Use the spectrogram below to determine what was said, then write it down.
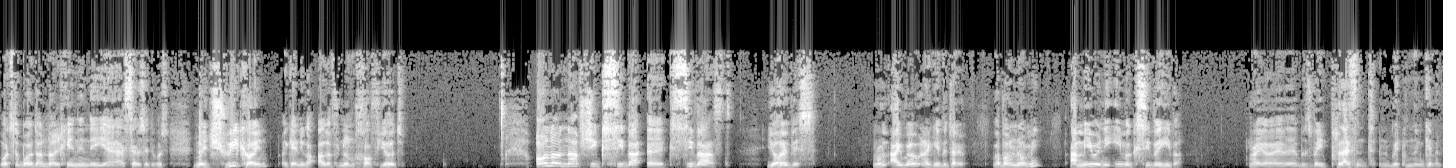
what's the word Onoichi in the uh, Sarasatibus? Noitrikoin, again you got Aleph Nun Chof Yud. Ono Nafshi Ksivas Yehovis. I wrote and I gave it to her. Rabban Nomi, Amira Ni'ima Ksiva Hiva. Right, uh, it was very pleasant and written and given.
